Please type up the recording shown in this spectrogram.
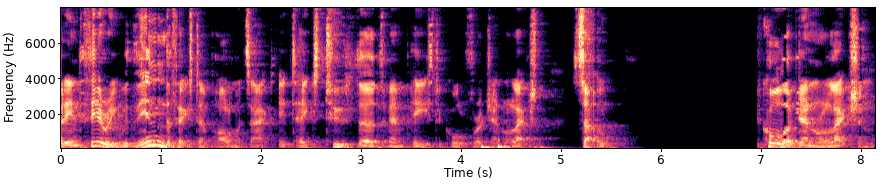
But in theory, within the Fixed Term Parliaments Act, it takes two thirds of MPs to call for a general election. So, to call a general election,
